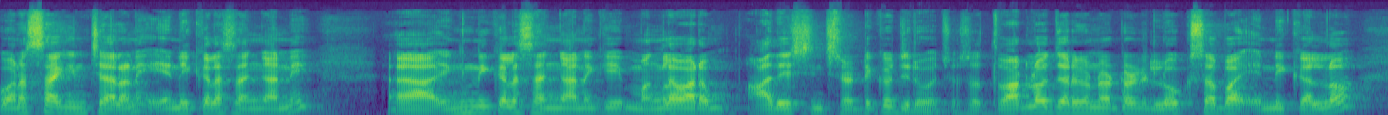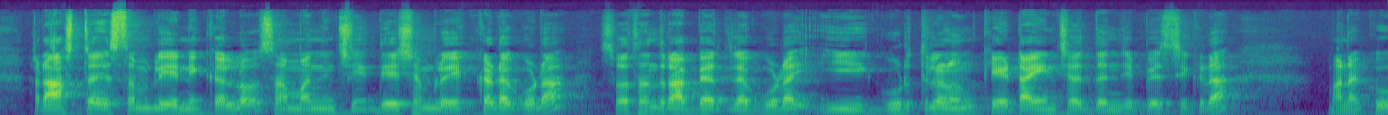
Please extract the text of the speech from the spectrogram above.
కొనసాగించాలని ఎన్నికల సంఘాన్ని ఎన్నికల సంఘానికి మంగళవారం ఆదేశించినట్టుగా జరగవచ్చు. సో త్వరలో జరగనున్నటువంటి లోక్సభ ఎన్నికల్లో రాష్ట్ర అసెంబ్లీ ఎన్నికల్లో సంబంధించి దేశంలో ఎక్కడ కూడా స్వతంత్ర అభ్యర్థులకు కూడా ఈ గుర్తులను కేటాయించొద్దని చెప్పేసి ఇక్కడ మనకు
